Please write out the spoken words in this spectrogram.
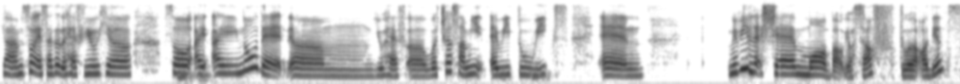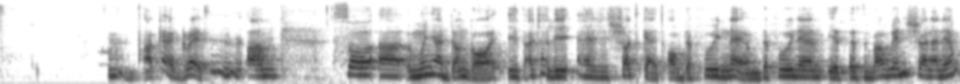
Yeah, I'm so excited to have you here. So mm-hmm. I, I know that um, you have a virtual summit every two weeks, and maybe let's share more about yourself to the audience. Mm, okay, great. Um, so uh, Munya Dongo is actually a shortcut of the full name. The full name is a Zimbabwean Shona name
